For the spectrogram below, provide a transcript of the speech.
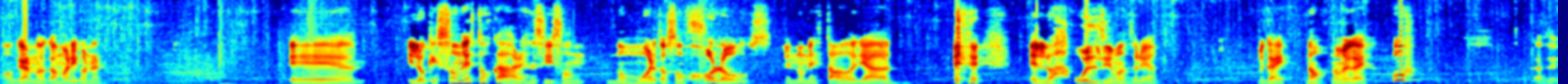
Vamos a quedarnos acá, mariconer. Eh, y lo que son estos cadáveres en sí son no muertos, son hollows en un estado ya en las últimas sería. Me caí. No, no me caí. Uf. Casi.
